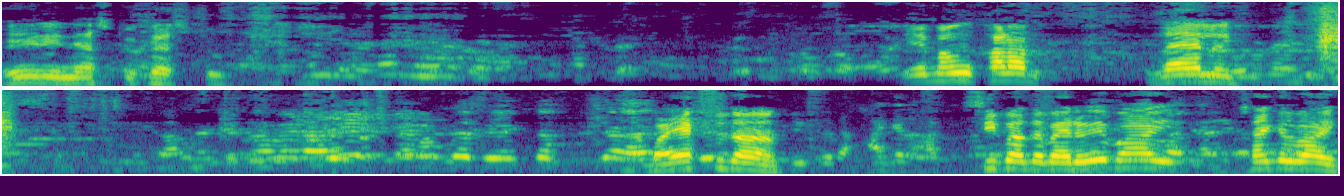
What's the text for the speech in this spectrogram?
ভেরি নেস্টু ফেস্টু এ মামু খারাপ যায় লই। ভাই একশো দাঁড়ান। সিপাতে বাইরে। এ ভাই সাইকেল ভাই।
